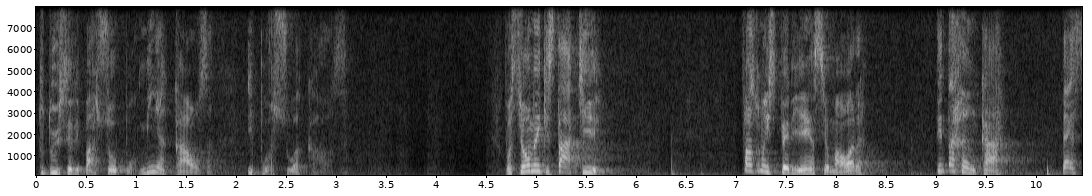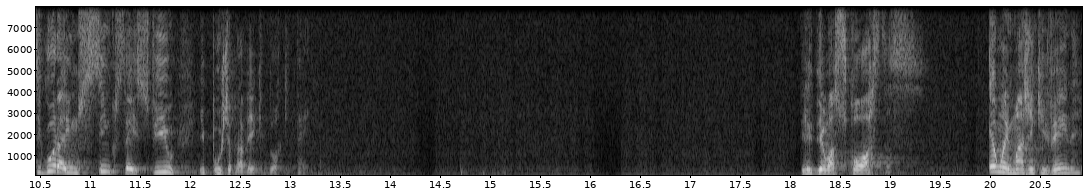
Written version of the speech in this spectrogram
Tudo isso ele passou por minha causa e por sua causa. Você, homem que está aqui, Faz uma experiência uma hora. Tenta arrancar. Segura aí uns 5, 6 fios e puxa para ver que dor que tem. Ele deu as costas. É uma imagem que vem, né?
